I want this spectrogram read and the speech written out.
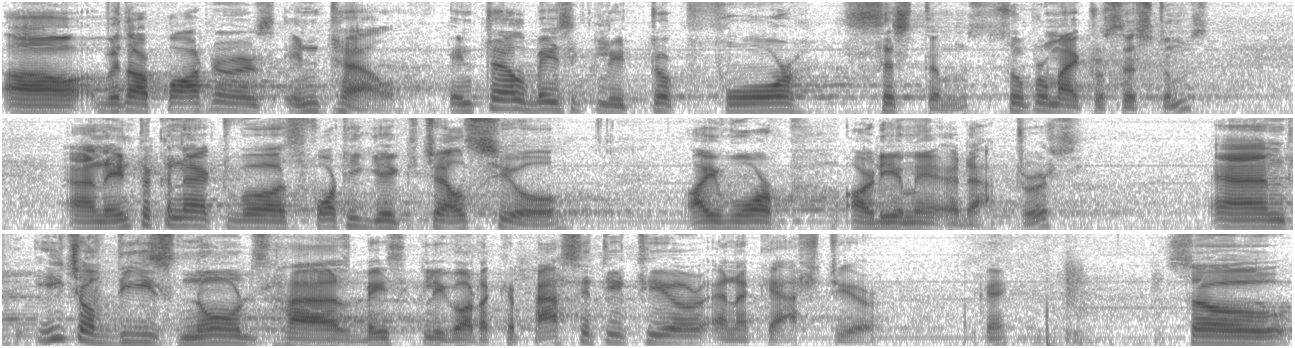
uh, with our partners Intel. Intel basically took four systems, Supermicro systems, and the interconnect was 40 gig Chelsio iWarp RDMA adapters. And each of these nodes has basically got a capacity tier and a cache tier, okay? So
